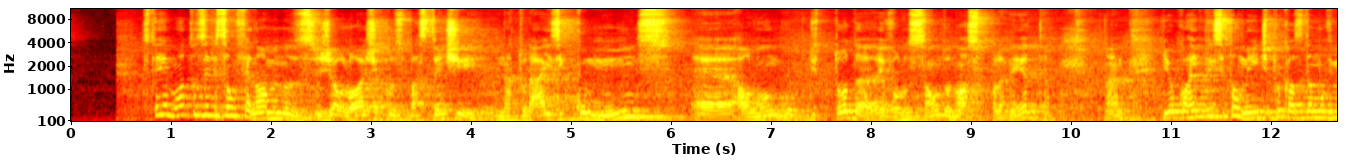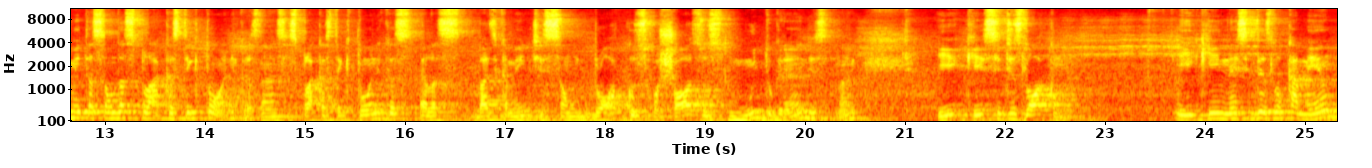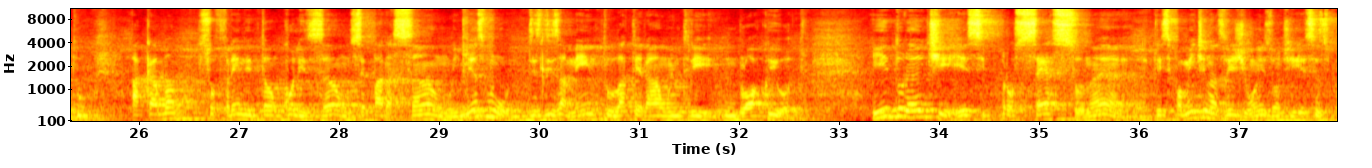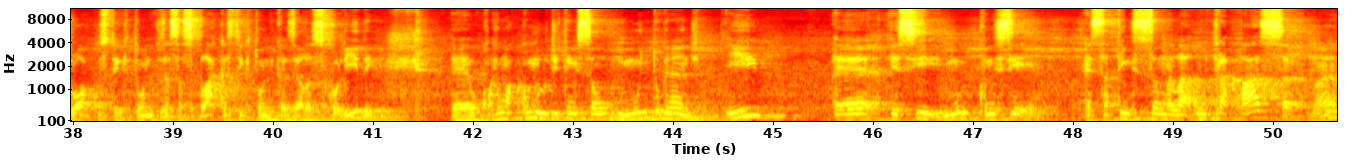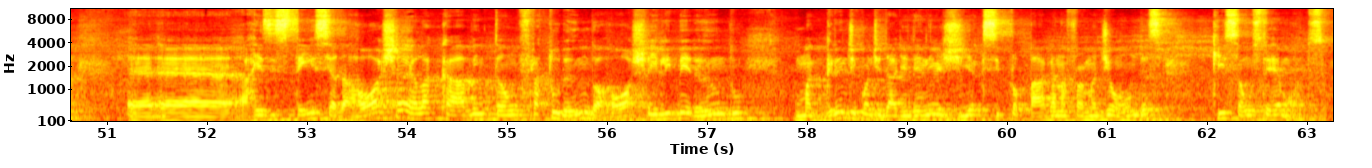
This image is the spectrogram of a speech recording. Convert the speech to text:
Os terremotos eles são fenômenos geológicos bastante naturais e comuns é, ao longo de toda a evolução do nosso planeta né? e ocorrem principalmente por causa da movimentação das placas tectônicas. Né? Essas placas tectônicas elas basicamente são blocos rochosos muito grandes né? e que se deslocam e que nesse deslocamento acabam sofrendo então colisão, separação e mesmo deslizamento lateral entre um bloco e outro. E durante esse processo, né, principalmente nas regiões onde esses blocos tectônicos, essas placas tectônicas, elas colidem, é, ocorre um acúmulo de tensão muito grande. E é, esse, quando esse, essa tensão ela ultrapassa, né, é, é, a resistência da rocha, ela acaba então fraturando a rocha e liberando uma grande quantidade de energia que se propaga na forma de ondas, que são os terremotos.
